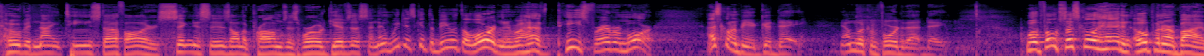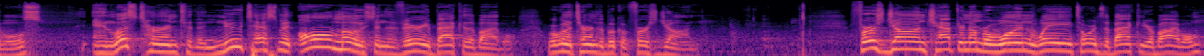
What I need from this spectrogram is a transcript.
COVID 19 stuff, all our sicknesses, all the problems this world gives us, and then we just get to be with the Lord and we'll have peace forevermore. That's going to be a good day. I'm looking forward to that day. Well, folks, let's go ahead and open our Bibles and let's turn to the New Testament, almost in the very back of the Bible. We're going to turn to the book of 1 John. 1 John chapter number 1, way towards the back of your Bible.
